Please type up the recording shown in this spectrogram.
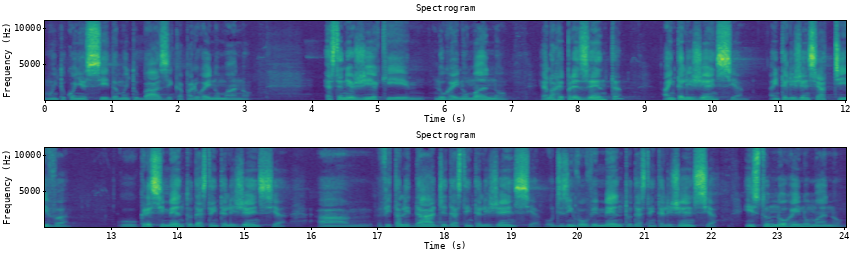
muito conhecida, muito básica para o reino humano. Esta energia que no reino humano ela representa a inteligência, a inteligência ativa, o crescimento desta inteligência, a vitalidade desta inteligência, o desenvolvimento desta inteligência, isto no reino humano.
